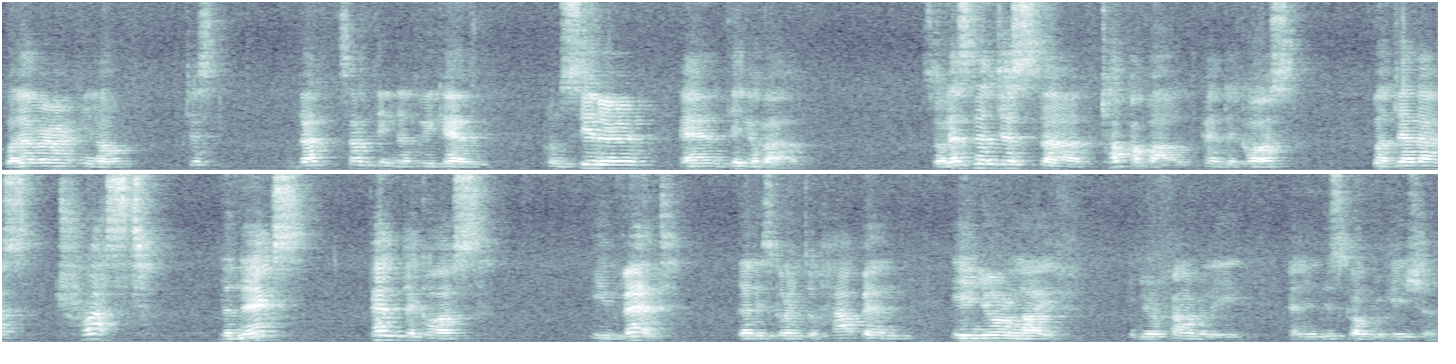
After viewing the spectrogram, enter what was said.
whatever, you know, just that's something that we can consider and think about. So let's not just uh, talk about Pentecost, but let us trust the next Pentecost event that is going to happen in your life, in your family, and in this congregation.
